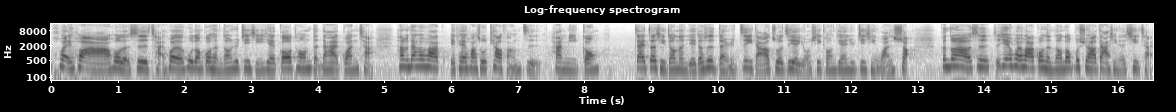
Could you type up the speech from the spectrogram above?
绘画啊，或者是彩绘的互动过程中去进行一些沟通、等待和观察。他们在绘画也可以画出跳房子和迷宫。在这其中呢，也就是等于自己打造出了自己的游戏空间去进行玩耍。更重要的是，这些绘画过程中都不需要大型的器材，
